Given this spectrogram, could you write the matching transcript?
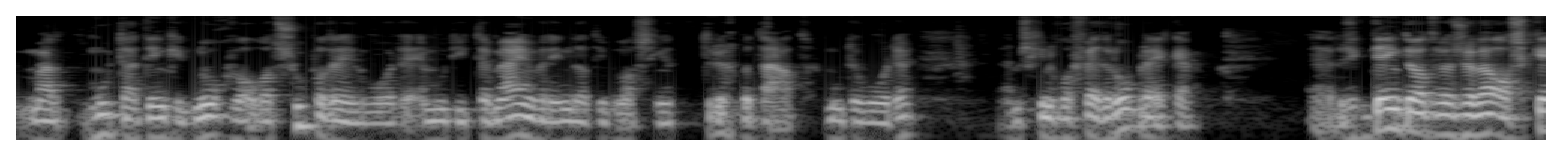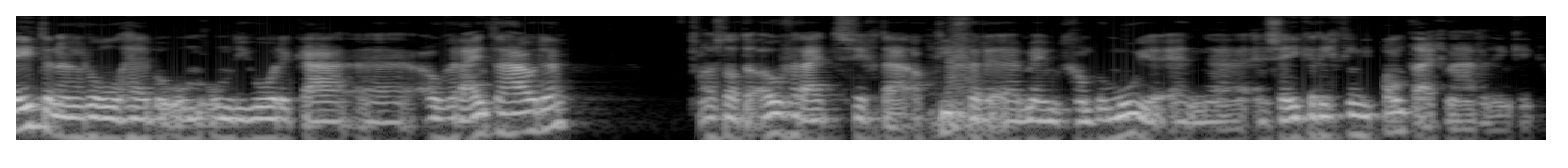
maar moet daar denk ik nog wel wat soepeler in worden. En moet die termijn waarin dat die belastingen terugbetaald moeten worden. misschien nog wel verder oprekken. dus ik denk dat we zowel als keten een rol hebben om, om die horeca overeind te houden als dat de overheid zich daar actiever eh, mee moet gaan bemoeien. En, en zeker richting die pandeigenaren, denk ik.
